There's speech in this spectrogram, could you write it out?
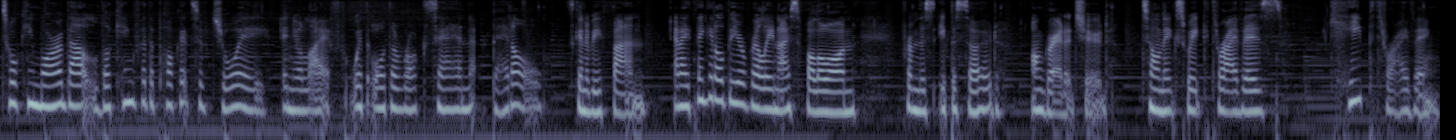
talking more about looking for the pockets of joy in your life with author Roxanne Battle. It's going to be fun. And I think it'll be a really nice follow on from this episode on gratitude. Till next week, Thrivers, keep thriving.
